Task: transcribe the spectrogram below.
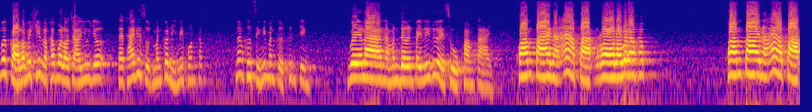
เมื่อก่อนเราไม่คิดหรอกครับว่าเราจะอายุเยอะ แต่ท้ายที่สุดมันก็หนีไม่พ้นครับ นั่นคือสิ่งที่มันเกิดขึ้นจริง เวลาน่ะมันเดินไปเรื่อยๆ สู่ความตาย ความตายน่ะอ้าปากรอเราไว้แล้วครับ ความตายน่ะอ้าปาก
